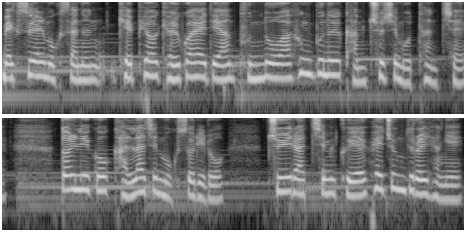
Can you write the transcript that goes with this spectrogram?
맥스웰 목사는 개표 결과에 대한 분노와 흥분을 감추지 못한 채 떨리고 갈라진 목소리로 주일 아침 그의 회중들을 향해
